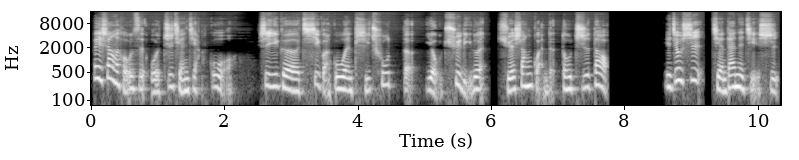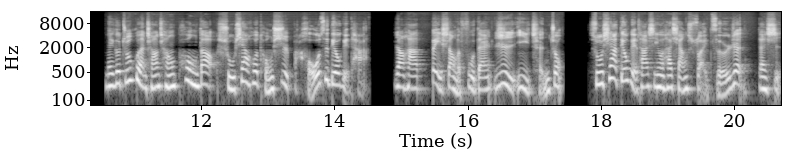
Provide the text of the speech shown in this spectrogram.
背上的猴子，我之前讲过，是一个气管顾问提出的有趣理论，学商管的都知道。也就是简单的解释，每个主管常常碰到属下或同事把猴子丢给他，让他背上的负担日益沉重。属下丢给他是因为他想甩责任，但是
